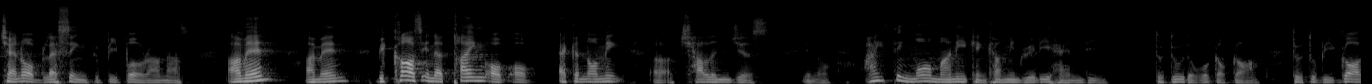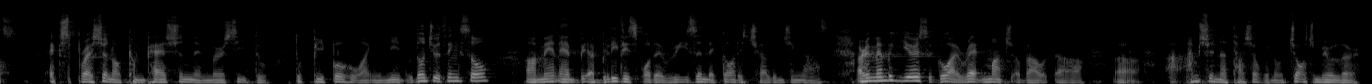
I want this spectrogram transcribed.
channel of blessing to people around us. Amen. Amen. Because in a time of, of economic uh, challenges, you know, I think more money can come in really handy to do the work of God, to, to be God's expression of compassion and mercy to, to people who are in need. Don't you think so? Amen. And I believe it's for the reason that God is challenging us. I remember years ago I read much about, uh, uh, I'm sure Natasha would know, George Mueller.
